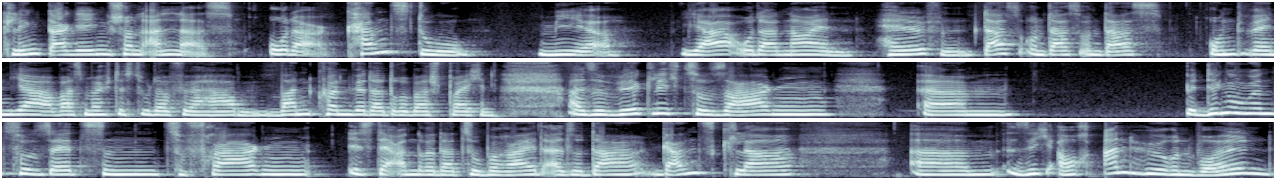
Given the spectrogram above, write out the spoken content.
klingt dagegen schon anders. Oder kannst du mir, ja oder nein, helfen, das und das und das? Und wenn ja, was möchtest du dafür haben? Wann können wir darüber sprechen? Also wirklich zu sagen, ähm, Bedingungen zu setzen, zu fragen, ist der andere dazu bereit? Also da ganz klar ähm, sich auch anhören wollen,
